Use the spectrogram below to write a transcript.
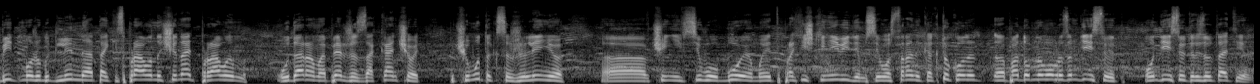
Бить, может быть, длинные атаки. Справа начинать, правым ударом, опять же, заканчивать. Почему-то, к сожалению, э, в течение всего боя мы это практически не видим с его стороны. Как только он э, подобным образом действует, он действует результативно.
